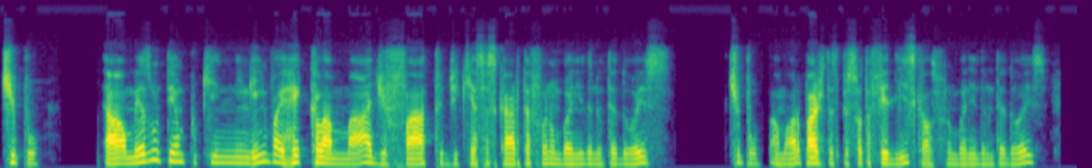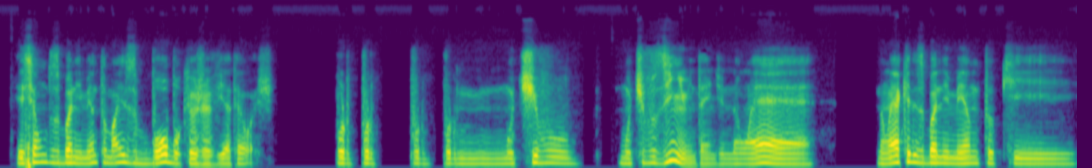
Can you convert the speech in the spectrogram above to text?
Tipo, ao mesmo tempo que ninguém vai reclamar de fato de que essas cartas foram banidas no T2, tipo, a maior parte das pessoas tá feliz que elas foram banidas no T2, esse é um dos banimentos mais bobo que eu já vi até hoje. Por, por, por, por motivo motivozinho, entende? Não é não é aqueles banimento que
